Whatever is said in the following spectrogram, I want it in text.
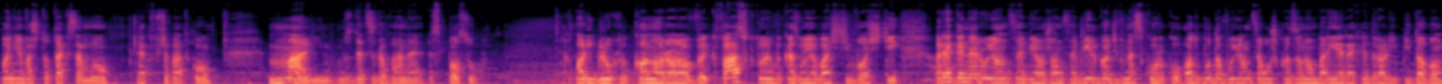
ponieważ to tak samo jak w przypadku malin, w zdecydowany sposób poliglukonorowy kwas, który wykazuje właściwości regenerujące, wiążące wilgoć w naskórku, odbudowujące uszkodzoną barierę hydrolipidową,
